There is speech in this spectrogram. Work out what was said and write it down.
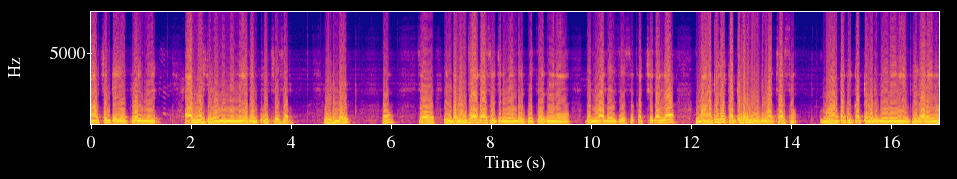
మార్చి అంటే ఏప్రిల్ మే ఆల్మోస్ట్ రెండు నెలలు దాన్ని పూర్తి చేశారు. వీళ్ళందరూ సో ఇంత మంచి అవకాశం ఇచ్చిన మీ అందరికి ప్రత్యేకమైన ధన్యవాదాలు చేస్తూ ఖచ్చితంగా మాటకు కట్టుబడి మేము వచ్చేస్తాం. మాటకు కట్టుబడి నేనైనా ఎంపీ గారైనా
